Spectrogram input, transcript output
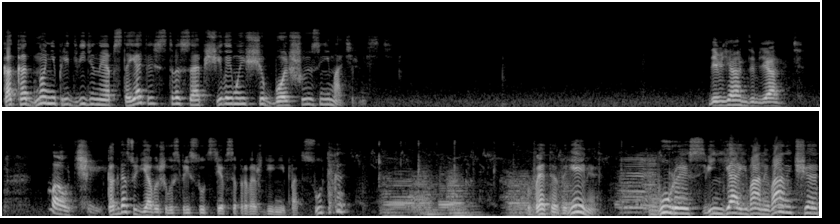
как одно непредвиденное обстоятельство сообщило ему еще большую занимательность. Демьян Демьянович. Молчи. Когда судья вышел из присутствия в сопровождении подсудка, в это время бурая свинья Ивана Ивановича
